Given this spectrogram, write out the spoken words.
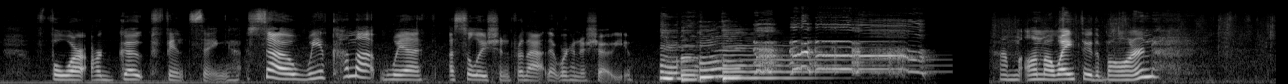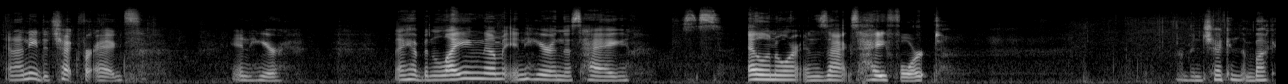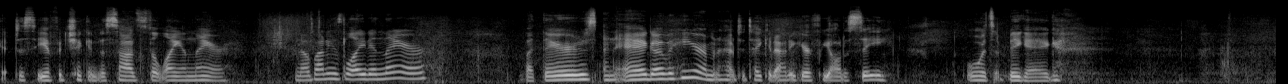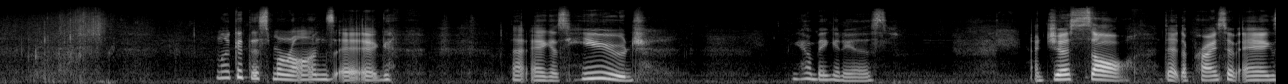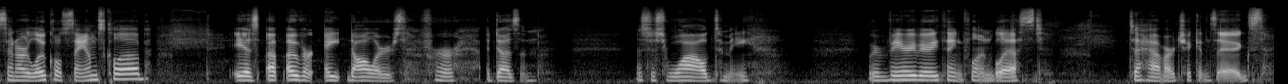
for our goat fencing. So we have come up with a solution for that that we're going to show you. I'm on my way through the barn and I need to check for eggs in here. They have been laying them in here in this hay. This is Eleanor and Zach's hay fort. I've been checking the bucket to see if a chicken decides to lay in there. Nobody's laid in there, but there's an egg over here. I'm gonna have to take it out of here for y'all to see. Oh, it's a big egg. Look at this Marans egg. That egg is huge. Look how big it is. I just saw that the price of eggs in our local Sam's Club is up over $8 for a dozen. That's just wild to me. We're very, very thankful and blessed to have our chickens' eggs.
